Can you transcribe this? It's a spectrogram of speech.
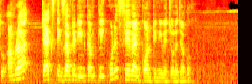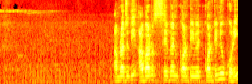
তো আমরা ট্যাক্স এক্সামটেড ইনকাম ক্লিক করে সেভ অ্যান্ড কন্টিনিউয়ে চলে যাব। আমরা যদি আবারও সেভ অ্যান্ড কন্টিনিউ কন্টিনিউ করি,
